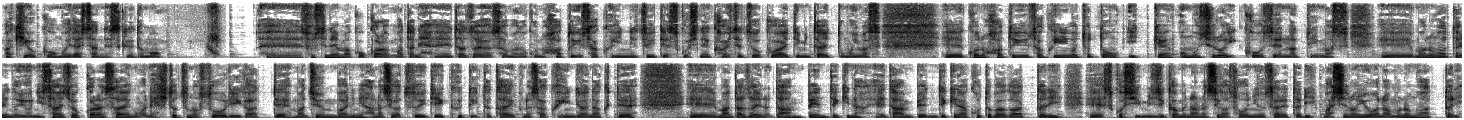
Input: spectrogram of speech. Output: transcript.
まあ、記憶を思い出したんですけれども、えー、そしてね、まあ、ここからまたねえ、太宰治のこの葉という作品について少しね、解説を加えてみたいと思います。えー、この葉という作品はちょっと一見面白い構成になっています。えー、物語のように最初から最後まで一つのストーリーがあって、まあ、順番にね、話が続いていくといったタイプの作品ではなくて、え、まあ、太宰の断片的な、え、断片的な言葉があったり、え、少し短めの話が挿入されたり、まあ、詩のようなものがあったり、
